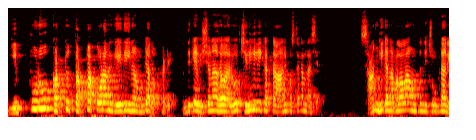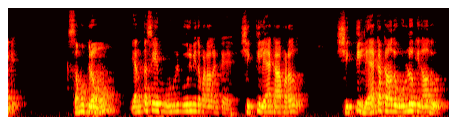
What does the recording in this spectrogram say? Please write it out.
ఎప్పుడూ కట్టు తప్పకూడనిది ఏదైనా ఉంటే అదొక్కటే. అందుకే విశ్వనాథ వారు చెల్లిలి కట్ట అని పుస్తకం రాశారు. సాంఘిక నవలలా ఉంటుంది చూడ్డానికి. సముద్రం ఎంతసేపు ఊరి ఊరి మీద పడాలంటే శక్తి లేక పడదు. శక్తి లేక కాదు ఊళ్ళోకి రాదు.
